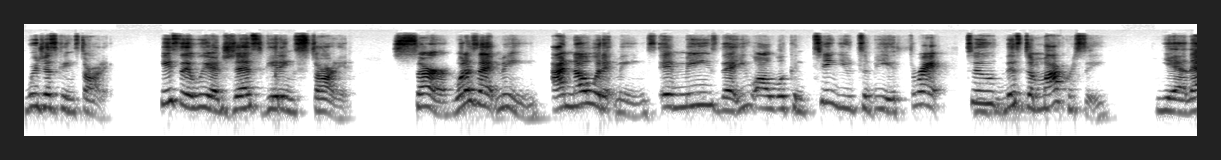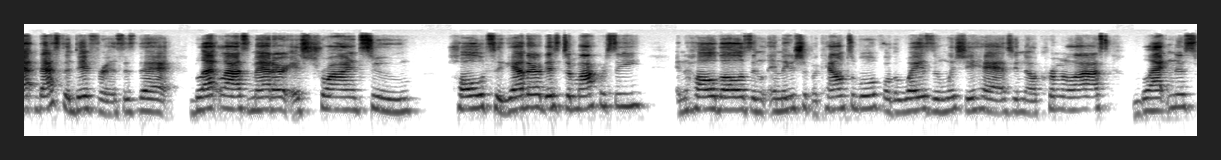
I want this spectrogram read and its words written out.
We're just getting started. He said, We are just getting started. Sir, what does that mean? I know what it means. It means that you all will continue to be a threat to mm-hmm. this democracy. Yeah, that, that's the difference is that Black Lives Matter is trying to hold together this democracy and hold those in, in, leadership accountable for the ways in which it has, you know, criminalized blackness.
